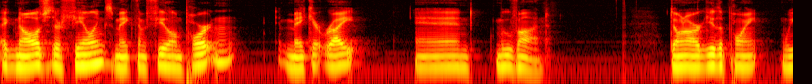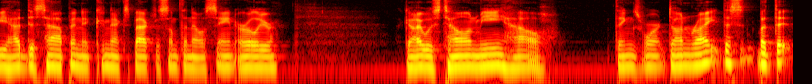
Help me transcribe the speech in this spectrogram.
acknowledge their feelings make them feel important make it right, and move on. Don't argue the point. We had this happen. It connects back to something I was saying earlier. The guy was telling me how things weren't done right. This, but the,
